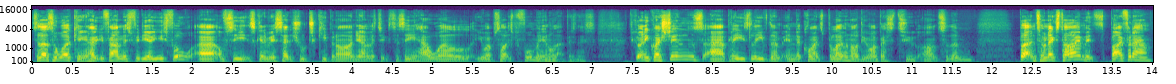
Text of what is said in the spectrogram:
So that's all working. I hope you found this video useful. Uh, obviously, it's going to be essential to keep an eye on your analytics to see how well your website is performing and all that business. If you've got any questions, uh, please leave them in the comments below and I'll do my best to answer them. But until next time, it's bye for now.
